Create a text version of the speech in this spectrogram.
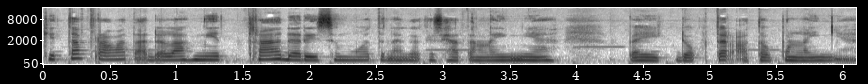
Kita perawat adalah mitra dari semua tenaga kesehatan lainnya, baik dokter ataupun lainnya.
